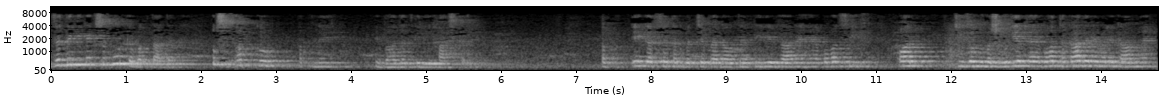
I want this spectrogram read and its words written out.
زندگی کا ایک سکون کا وقت آتا ہے۔ اس وقت کو اپنے عبادت کے لیے خاص کریں۔ اب ایک عرصے تک بچے پیدا ہوتے ہیں پیریڈ آ رہے ہیں، بہت سی اور چیزوں میں مشغولیت ہے، بہت تھکا دینے والے کام ہیں۔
